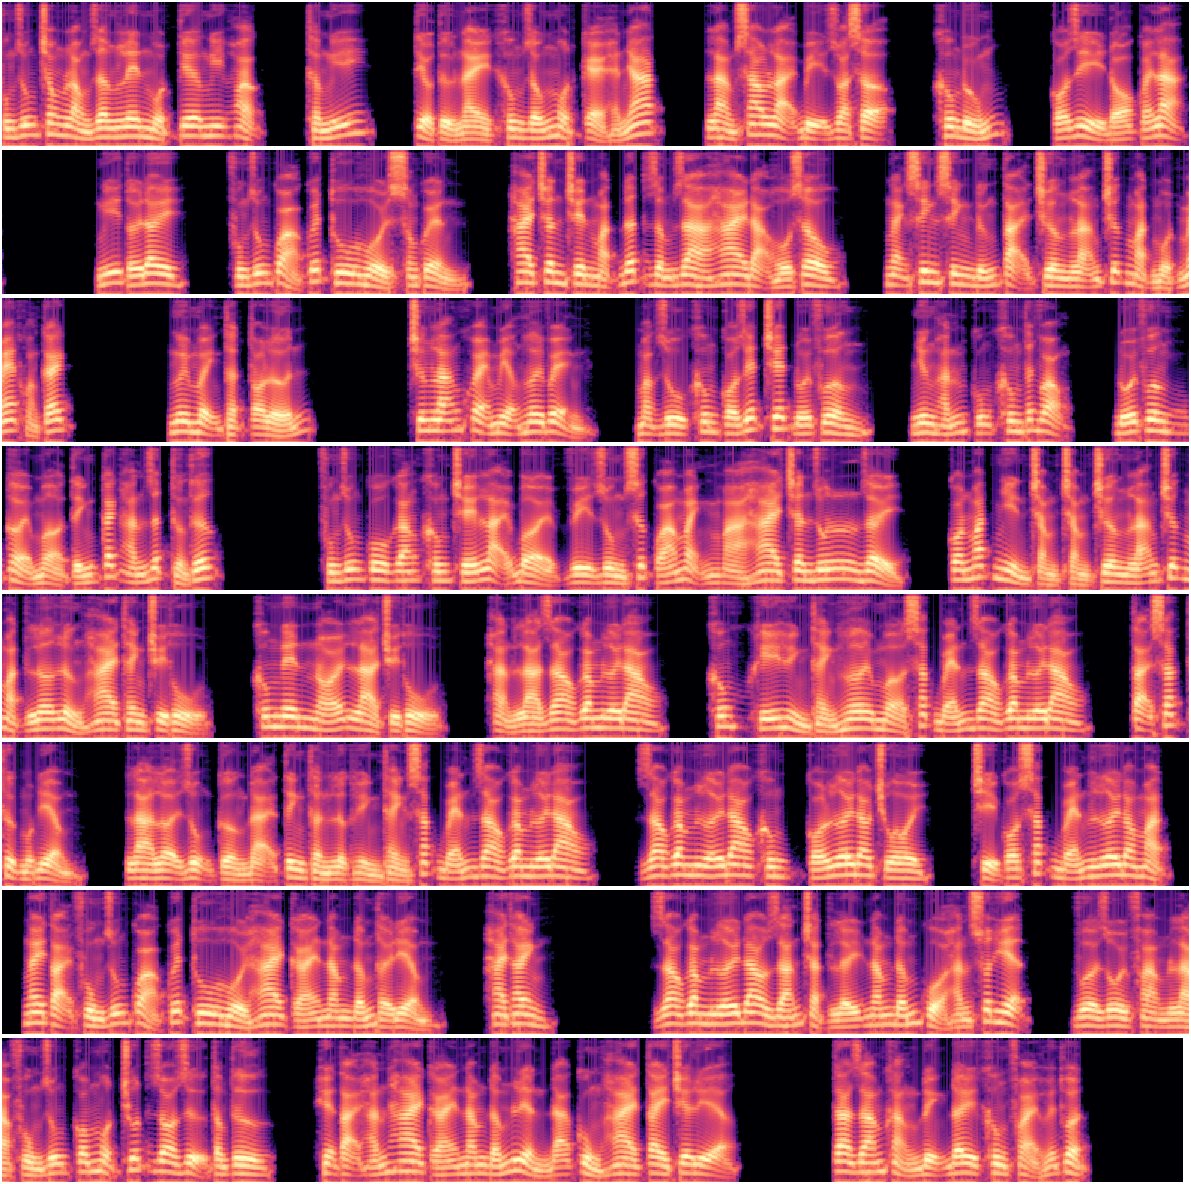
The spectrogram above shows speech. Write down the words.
Phùng Dũng trong lòng dâng lên một tia nghi hoặc, thầm nghĩ, tiểu tử này không giống một kẻ hèn nhát, làm sao lại bị dọa sợ, không đúng, có gì đó quái lạ. Nghĩ tới đây, Phùng Dũng quả quyết thu hồi song quyền, hai chân trên mặt đất dẫm ra hai đạo hố sâu, ngạnh sinh sinh đứng tại Trương Lãng trước mặt một mét khoảng cách. Ngươi mệnh thật to lớn. Trương Lãng khẽ miệng hơi vện, mặc dù không có giết chết đối phương, nhưng hắn cũng không thất vọng, đối phương cởi mở tính cách hắn rất thưởng thức. Phùng Dũng cố gắng khống chế lại bởi vì dùng sức quá mạnh mà hai chân run rẩy, con mắt nhìn chằm chằm Trương Lãng trước mặt lơ lửng hai thanh truy thủ, không nên nói là truy thủ, hẳn là dao găm lưỡi đao, không khí hình thành hơi mở sắc bén dao găm lưỡi đao, tại xác thực một điểm, là lợi dụng cường đại tinh thần lực hình thành sắc bén dao găm lưỡi đao, dao găm lưỡi đao không có lưỡi đao chuôi, chỉ có sắc bén lưỡi đao mặt, ngay tại Phùng Dũng quả quyết thu hồi hai cái năm đấm thời điểm, hai thanh dao găm lưới đao dán chặt lấy nắm đấm của hắn xuất hiện, vừa rồi phàm là Phùng Dũng có một chút do dự tâm tư, hiện tại hắn hai cái nắm đấm liền đã cùng hai tay chia lịa. Ta dám khẳng định đây không phải huyễn thuật.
